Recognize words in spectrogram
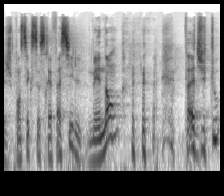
je pensais que ce serait facile, mais non, pas du tout.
